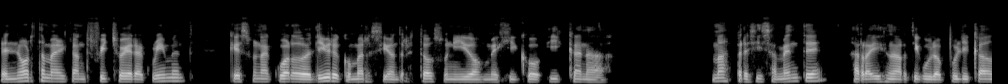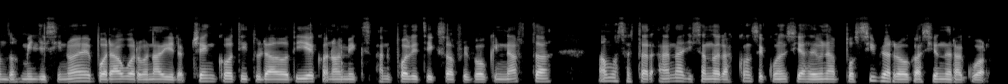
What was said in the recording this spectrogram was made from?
el North American Free Trade Agreement, que es un acuerdo de libre comercio entre Estados Unidos, México y Canadá. Más precisamente, a raíz de un artículo publicado en 2019 por Auer Bonadi Levchenko titulado The Economics and Politics of Revoking NAFTA, vamos a estar analizando las consecuencias de una posible revocación del acuerdo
